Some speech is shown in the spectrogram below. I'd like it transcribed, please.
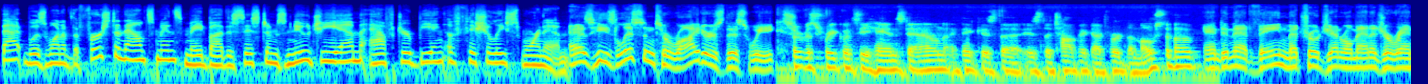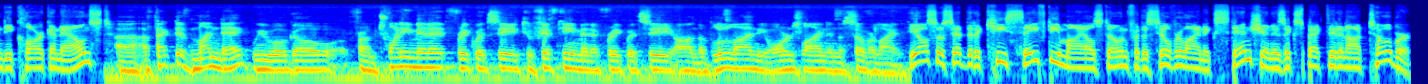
That was one of the first announcements made by the system's new GM after being officially sworn in. As he's listened to riders this week, service frequency hands down, I think is the is the topic I've heard the most about. And in that vein, Metro General Manager Randy Clark announced, uh, effective Monday, we will go from 20 minute frequency to 15 minute frequency on the blue line, the orange line, and the silver line. He also said that a key safety milestone for the Silver Line extension is expected in October,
